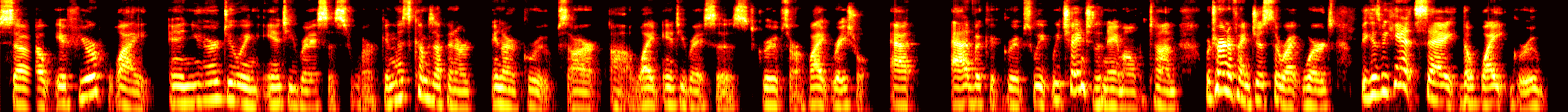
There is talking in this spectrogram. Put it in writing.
so if you're white and you're doing anti-racist work, and this comes up in our in our groups, our uh, white anti-racist groups, our white racial ad- advocate groups. We we change the name all the time. We're trying to find just the right words because we can't say the white group.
